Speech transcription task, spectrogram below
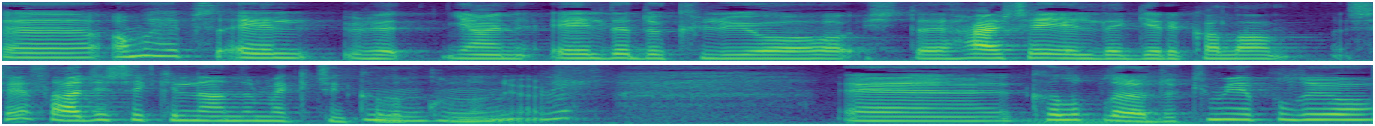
ben. E, ama hepsi el üret yani elde dökülüyor. İşte her şey elde geri kalan şey sadece şekillendirmek için kalıp Hı-hı. kullanıyoruz. E, kalıplara döküm yapılıyor.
